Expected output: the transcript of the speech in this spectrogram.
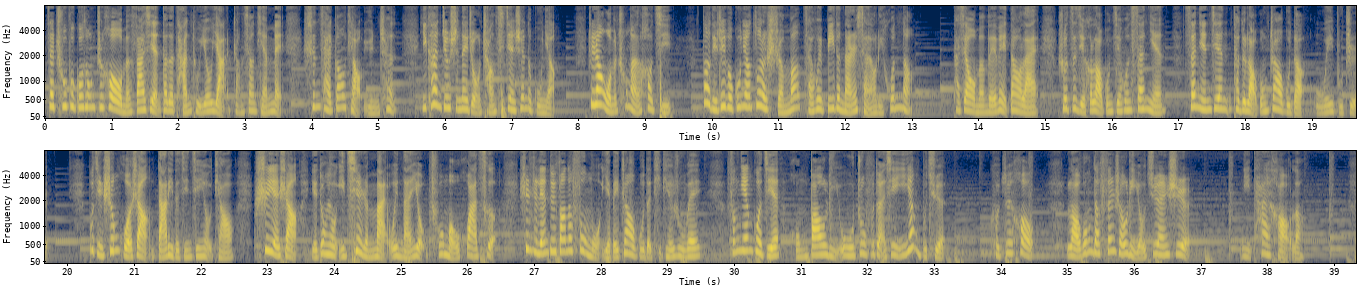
在初步沟通之后，我们发现她的谈吐优雅，长相甜美，身材高挑匀称，一看就是那种长期健身的姑娘，这让我们充满了好奇。到底这个姑娘做了什么，才会逼得男人想要离婚呢？她向我们娓娓道来，说自己和老公结婚三年，三年间她对老公照顾的无微不至，不仅生活上打理的井井有条，事业上也动用一切人脉为男友出谋划策，甚至连对方的父母也被照顾得体贴入微，逢年过节红包礼物、祝福短信一样不缺。可最后，老公的分手理由居然是：你太好了。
